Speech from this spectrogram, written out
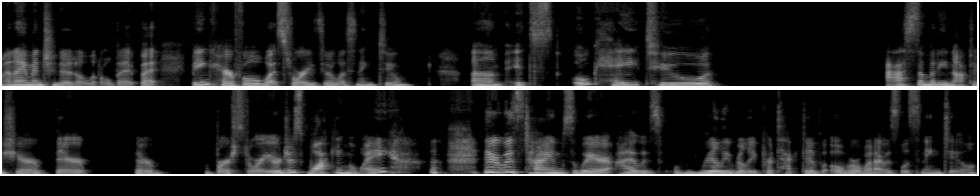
And I mentioned it a little bit, but being careful what stories you're listening to. Um, it's okay to ask somebody not to share their their birth story or just walking away. there was times where I was really really protective over what I was listening to.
